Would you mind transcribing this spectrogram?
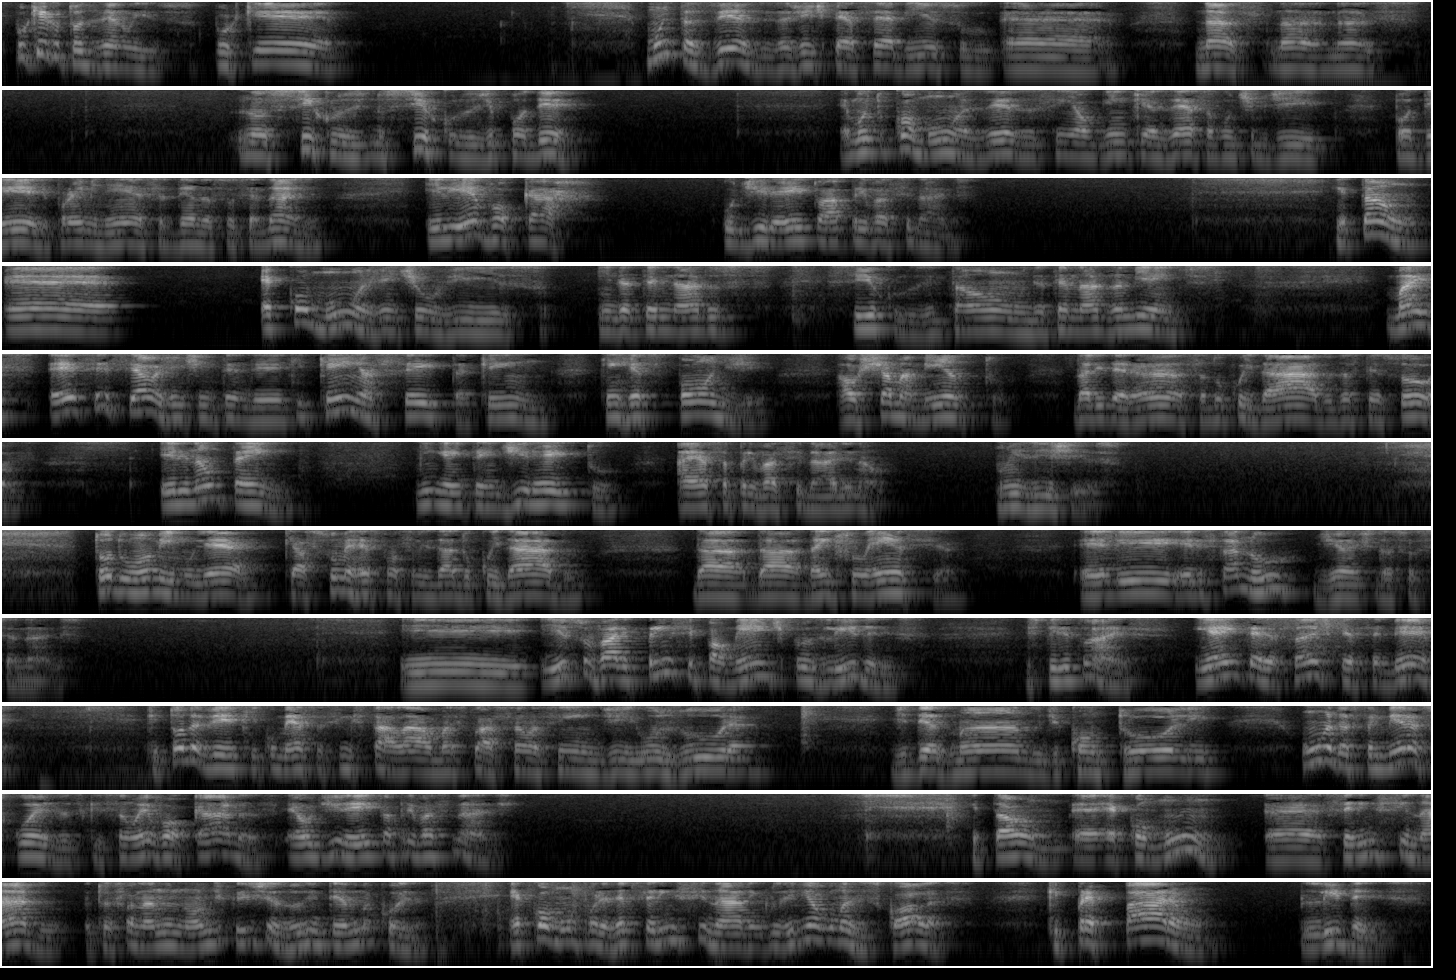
Por que, que eu estou dizendo isso? Porque muitas vezes a gente percebe isso é, nas, na, nas, nos ciclos, nos círculos de poder. É muito comum, às vezes, assim, alguém que exerce algum tipo de poder, de proeminência dentro da sociedade, ele evocar o direito à privacidade. Então, é, é comum a gente ouvir isso em determinados círculos, então, em determinados ambientes. Mas é essencial a gente entender que quem aceita, quem, quem responde ao chamamento da liderança, do cuidado das pessoas, ele não tem, ninguém tem direito a essa privacidade, não. Não existe isso. Todo homem e mulher que assume a responsabilidade do cuidado, da, da, da influência, ele, ele está nu diante da sociedade. E isso vale principalmente para os líderes espirituais. E é interessante perceber que toda vez que começa a se instalar uma situação assim de usura, de desmando, de controle, uma das primeiras coisas que são evocadas é o direito à privacidade. Então, é, é comum é, ser ensinado, eu estou falando em nome de Cristo Jesus, entenda uma coisa. É comum, por exemplo, ser ensinado, inclusive em algumas escolas, que preparam líderes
